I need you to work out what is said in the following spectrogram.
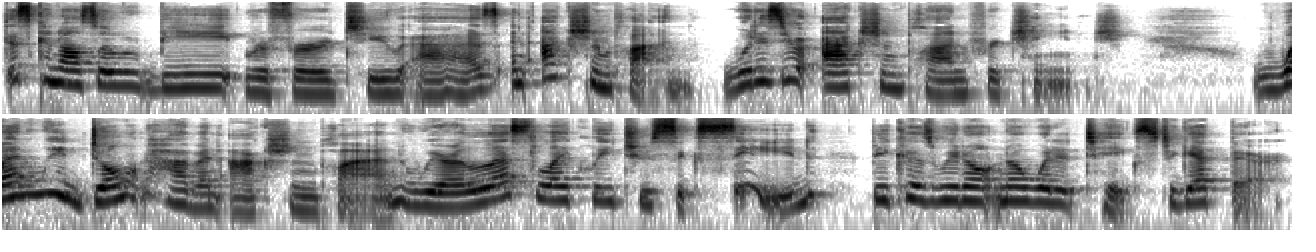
This can also be referred to as an action plan. What is your action plan for change? When we don't have an action plan, we are less likely to succeed because we don't know what it takes to get there.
